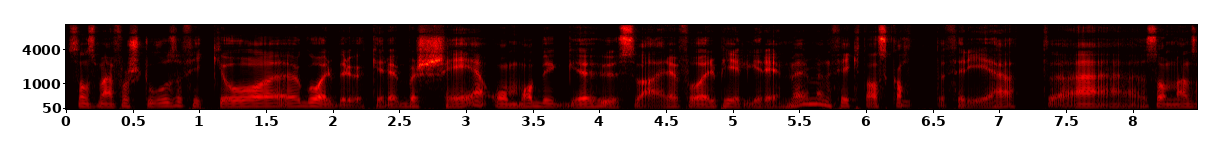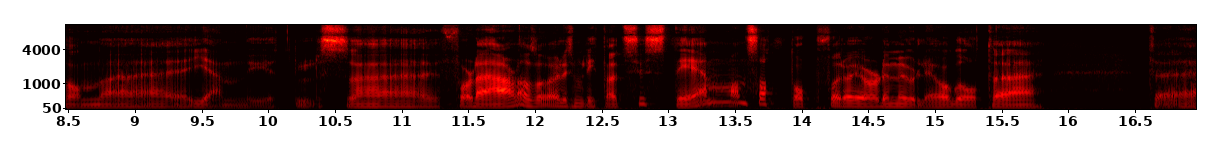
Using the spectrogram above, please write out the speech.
Sånn som jeg forsto, så fikk jo gårdbrukere beskjed om å bygge husvære for pilegrimer, men fikk da skattefrihet eh, som en sånn eh, gjenytelse for det her. Da. Så det var liksom litt av et system man satte opp for å gjøre det mulig å gå til, til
